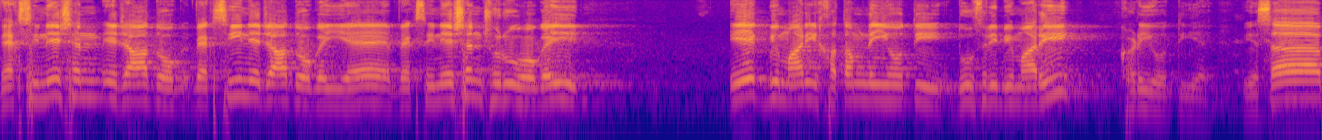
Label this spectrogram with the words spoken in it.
ویکسینیشن ایجاد ہو ویکسین ایجاد ہو گئی ہے ویکسینیشن شروع ہو گئی ایک بیماری ختم نہیں ہوتی دوسری بیماری کھڑی ہوتی ہے یہ سب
